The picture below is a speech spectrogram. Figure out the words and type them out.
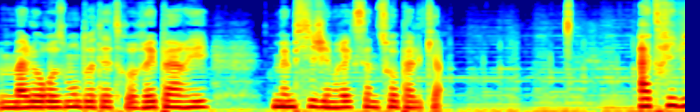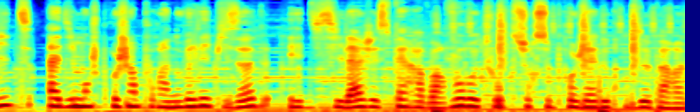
malheureusement doit être réparé, même si j'aimerais que ça ne soit pas le cas. A très vite, à dimanche prochain pour un nouvel épisode, et d'ici là, j'espère avoir vos retours sur ce projet de groupe de parole.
